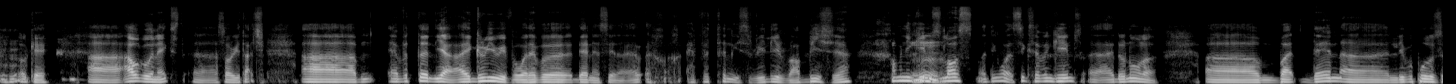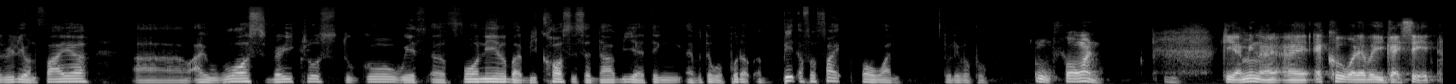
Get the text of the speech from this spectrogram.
mhm. Okay. Uh, I'll go next. Uh, sorry, Taj. Um, Everton. Yeah, I agree with whatever Dan has said. Uh, Everton is really rubbish. Yeah. How many games Mm. lost? I think what six, seven games. Uh, I don't know lah. Um, but then uh, Liverpool is really on fire. Uh, I was very close to go with a 4 0, but because it's a derby, I think Everton will put up a bit of a fight for one to Liverpool. Oh, 4-1. Mm. Okay, I mean, I, I echo whatever you guys said.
